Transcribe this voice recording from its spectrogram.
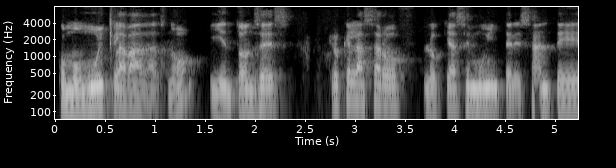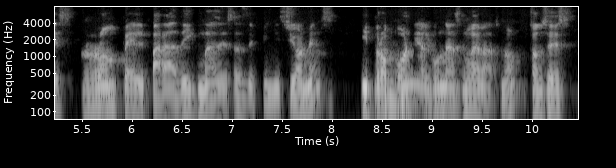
como muy clavadas, ¿no? Y entonces creo que Lázaro lo que hace muy interesante es rompe el paradigma de esas definiciones y propone uh -huh. algunas nuevas, ¿no? Entonces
